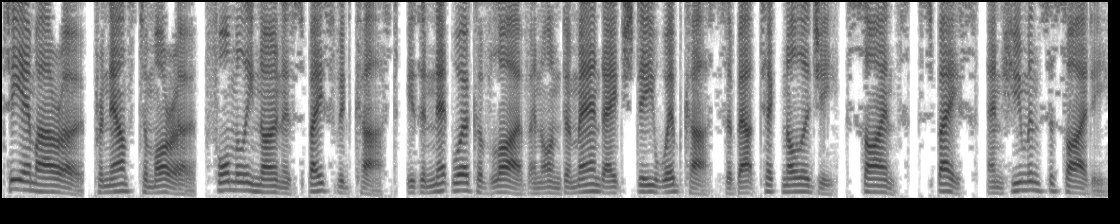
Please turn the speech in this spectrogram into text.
TMRO pronounced tomorrow, formerly known as SpaceVidcast, is a network of live and on-demand HD webcasts about technology, science, space, and human society.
